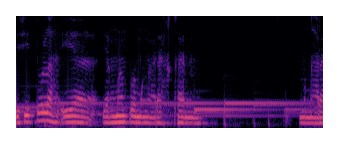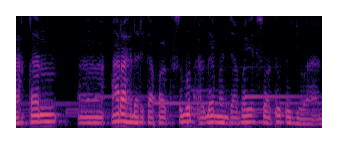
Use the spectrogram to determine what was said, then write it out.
Di situlah ia yang mampu mengarahkan mengarahkan uh, arah dari kapal tersebut agar mencapai suatu tujuan.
